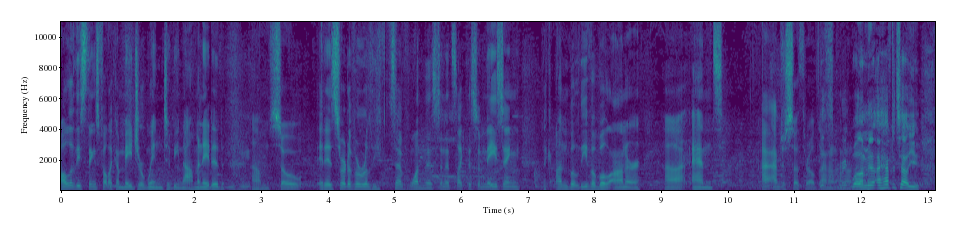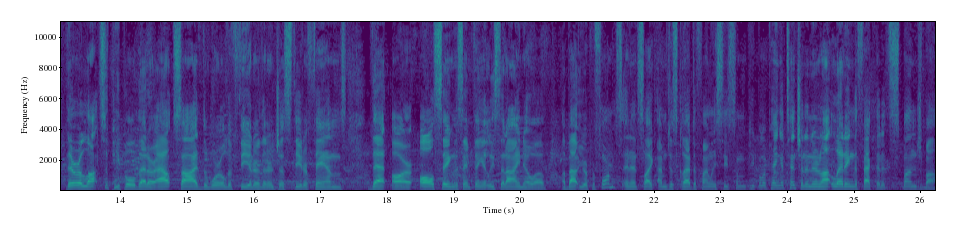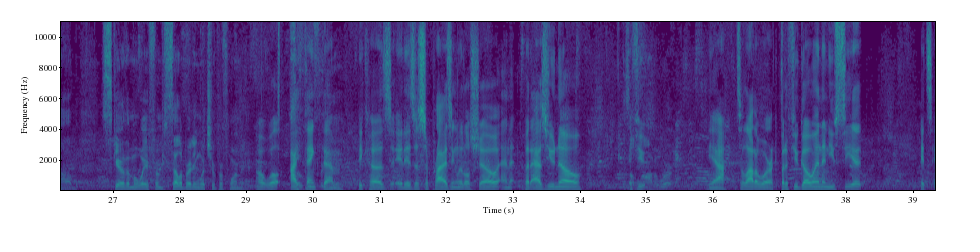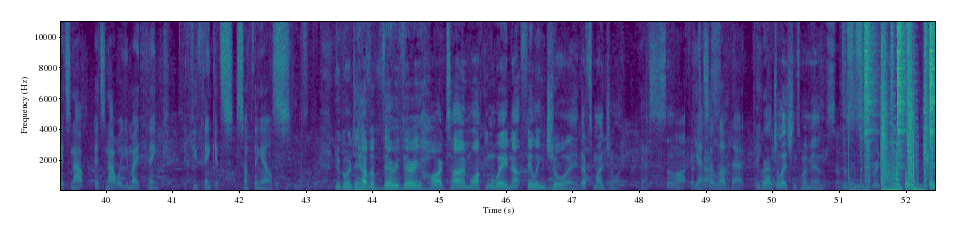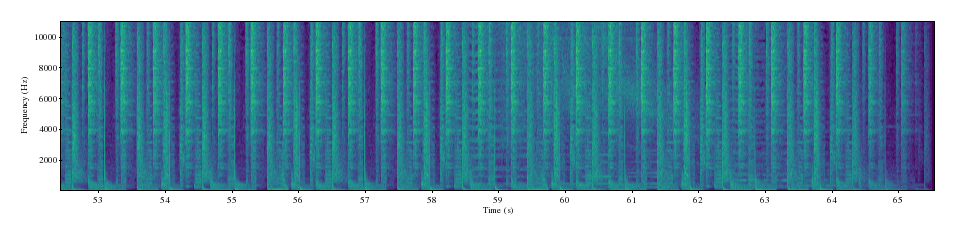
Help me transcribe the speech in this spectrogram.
all of these things felt like a major win to be nominated. Mm-hmm. Um, so it is sort of a relief to have won this, and it's like this amazing, like unbelievable honor, uh, and I, I'm just so thrilled. I don't, I don't Well, I mean, I have to tell you, there are lots of people that are outside the world of theater that are just theater fans that are all saying the same thing, at least that I know of, about your performance. And it's like, I'm just glad to finally see some people are paying attention and they're not letting the fact that it's SpongeBob scare them away from celebrating what you're performing. Oh well, I thank them you. because it is a surprising little show, and but as you know, It's if a you lot of work. yeah, it's a lot of work. But if you go in and you see it, it's it's not it's not what you might think if you think it's something else. You're going to have a very, very hard time walking away not feeling joy. That's my joy. Yes. So Uh, yes, I love that. Thank you. Congratulations, my man. so This is great.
